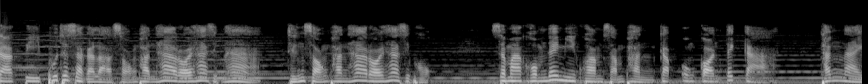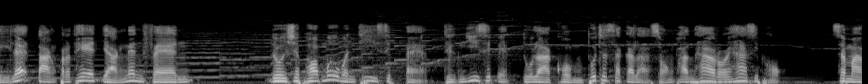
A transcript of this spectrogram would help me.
จากปีพุทธศักราช 2555 ถึง 2556 สมาคมได้มีความสัมพันธ์กับองค์กรเต็กกา ทั้งในและต่างประเทศอย่างแน่นแฟ้น โดยเฉพาะเมื่อวันที่ 18 ถึง 21 ตุลาคม พุทธศักราช 2556 สมา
